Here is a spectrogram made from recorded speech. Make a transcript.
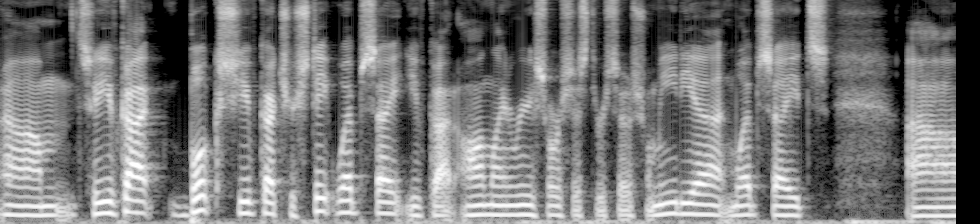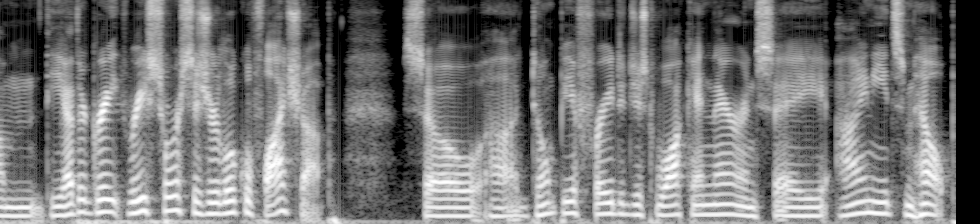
Um, so you've got books, you've got your state website, you've got online resources through social media and websites. Um, the other great resource is your local fly shop. So uh, don't be afraid to just walk in there and say, I need some help,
